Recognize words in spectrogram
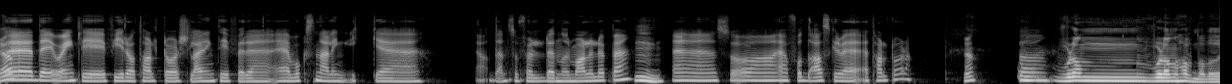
Ja. Det, det er jo egentlig fire og et halvt års læringstid, for jeg er voksenlærling, ikke ja, den som følger det normale løpet. Mm. Eh, så jeg har fått avskrevet et halvt år, da. Ja. Så, Hvordan, hvordan havna du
